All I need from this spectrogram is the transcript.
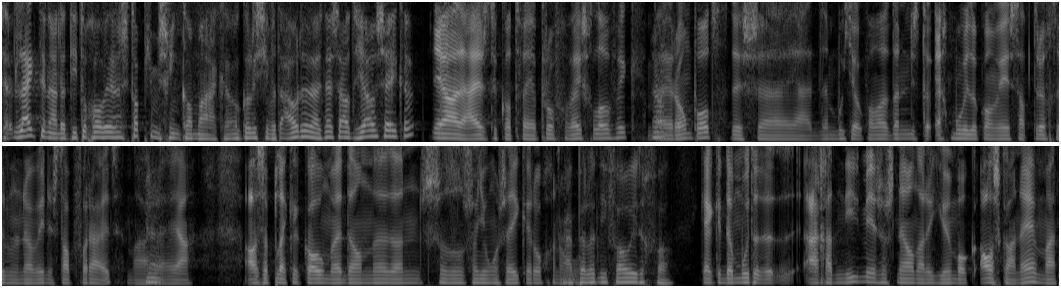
Het lijkt ernaar dat hij toch wel weer een stapje misschien kan maken. Ook al is hij wat ouder. Hij is net zo oud als jou zeker. Ja, hij is natuurlijk al twee jaar prof geweest, geloof ik, Ja. bij Roompot. Dus eh, ja, dan moet je ook wel, dan is het ook echt moeilijk om weer een stap terug te doen en dan weer een stap vooruit. Maar Ja. ja, ja als er plekken komen, dan, eh, dan zal zo'n jongen zeker Hij opgenomen heeft wel het niveau in ieder geval. Kijk, dan moet het, hij gaat niet meer zo snel naar een Jumbo. Alles kan, hè. Maar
